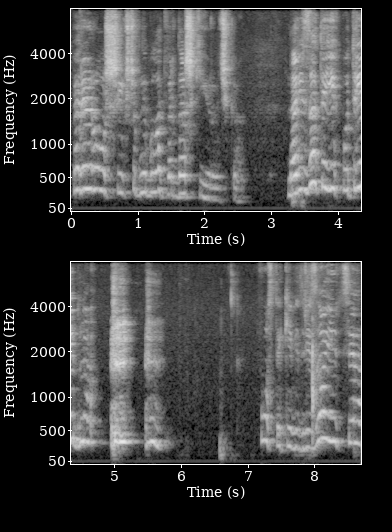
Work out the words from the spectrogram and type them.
переросших, щоб не була тверда шкірочка. Нарізати їх потрібно. Фостики відрізаються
